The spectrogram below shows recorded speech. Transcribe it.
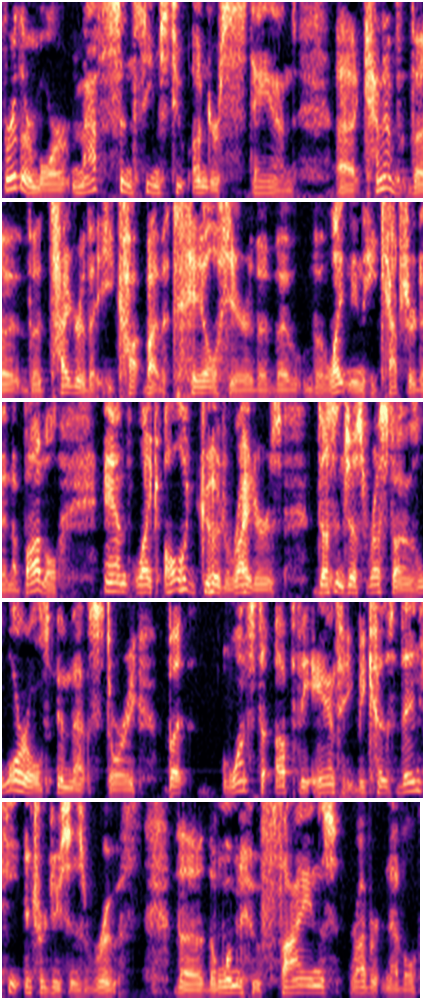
Furthermore, Matheson seems to understand uh, kind of the the tiger that he caught by the tail here, the, the the lightning he captured in a bottle, and like all good writers, doesn't just rest on his laurels in that story, but wants to up the ante because then he introduces Ruth, the, the woman who finds Robert Neville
